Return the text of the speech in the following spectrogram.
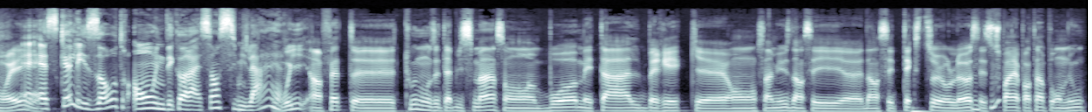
Oui. Est-ce que les autres ont une décoration similaire? Oui, en fait, euh, tous nos établissements sont en bois, métal, briques. Euh, on s'amuse dans ces, euh, dans ces textures-là. C'est super important pour nous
